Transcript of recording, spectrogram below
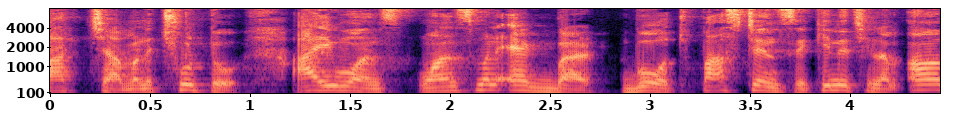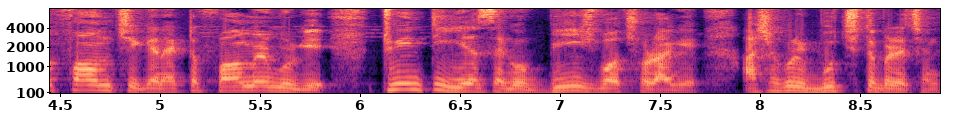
বাচ্চা মানে ছোট। আই ওয়ান্স ওয়ান্স মানে একবার বোট পাস্ট টেন্সে কিনেছিলাম। আমার ফার্ম চিকেন একটা ফার্মের মুরগি টোয়েন্টি ইয়ার্স আগে বিশ বছর আগে। আশা করি বুঝতে পেরেছেন।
